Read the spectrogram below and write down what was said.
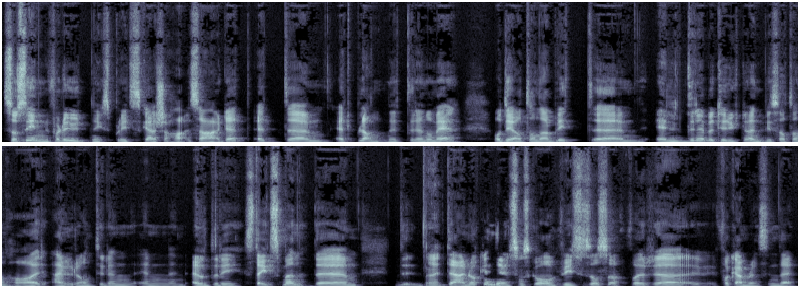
Så, også innenfor det utenrikspolitiske her, så, ha, så er det et, et, um, et, blandet renommé. Og det at han har blitt um, eldre, betyr ikke nødvendigvis at han har auraen til en, en, en elderly statesman. Det, det, det, er nok en del som skal overbevises også, for, uh, for Cameron sin del.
